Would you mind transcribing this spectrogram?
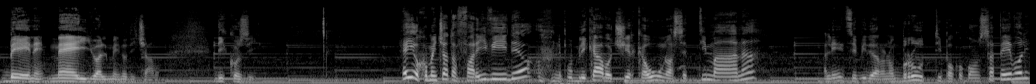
bene, meglio almeno diciamo, di così. E io ho cominciato a fare i video, ne pubblicavo circa uno a settimana, all'inizio i video erano brutti, poco consapevoli,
